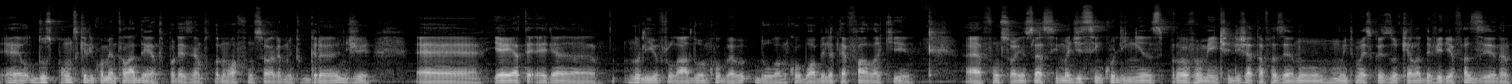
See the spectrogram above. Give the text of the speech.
é, dos pontos que ele comenta lá dentro, por exemplo, quando uma função é muito grande, é, e aí até ele, no livro lá do Uncle, Bob, do Uncle Bob ele até fala que é, funções acima de cinco linhas, provavelmente ele já está fazendo muito mais coisas do que ela deveria fazer, né?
